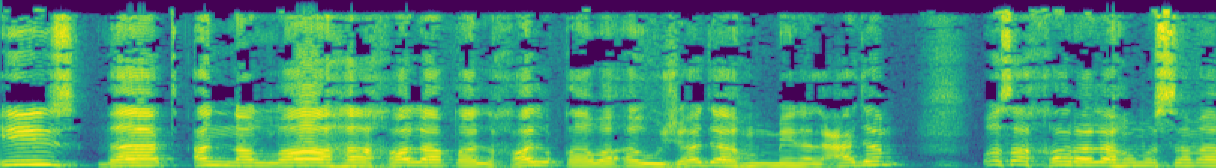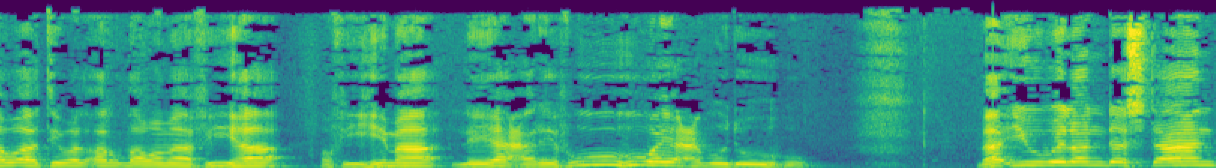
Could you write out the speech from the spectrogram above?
is that أن الله خلق الخلق وأوجدهم من العدم وسخر لهم السماوات والأرض وما فيها وفيهما ليعرفوه ويعبدوه that you will understand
